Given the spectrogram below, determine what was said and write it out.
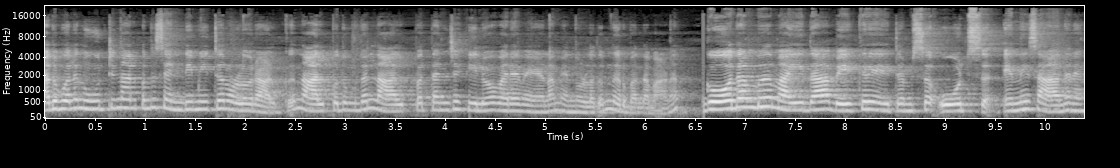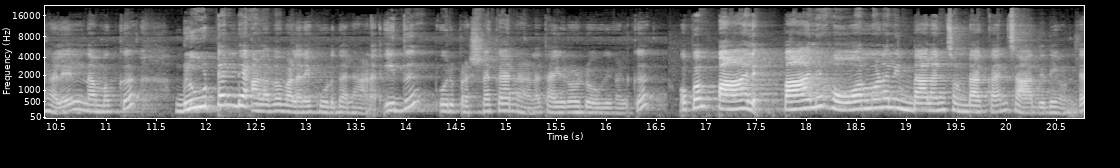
അതുപോലെ നൂറ്റി നാൽപ്പത് സെന്റിമീറ്റർ ഉള്ള ഒരാൾക്ക് നാൽപ്പത് മുതൽ നാൽപ്പത്തഞ്ച് കിലോ വരെ വേണം എന്നുള്ളതും നിർബന്ധമാണ്. ഗോതമ്പ് മൈദ ബേക്കറി ഐറ്റംസ് ഓട്സ് എന്നീ സാധനങ്ങളിൽ നമുക്ക് ഗ്ലൂട്ടന്റെ അളവ് വളരെ കൂടുതലാണ്. ഇത് ഒരു പ്രശ്നക്കാരനാണ് തൈറോയ്ഡ് രോഗികൾക്ക്. ഒപ്പം പാൽ പാൽ ഹോർമോണൽ ഇംബാലൻസ് ഉണ്ടാക്കാൻ സാധ്യതയുണ്ട്.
